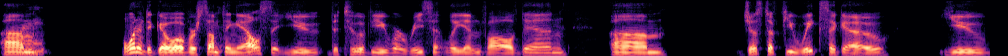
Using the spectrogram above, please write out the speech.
um, right. I wanted to go over something else that you, the two of you, were recently involved in. Um, just a few weeks ago, you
